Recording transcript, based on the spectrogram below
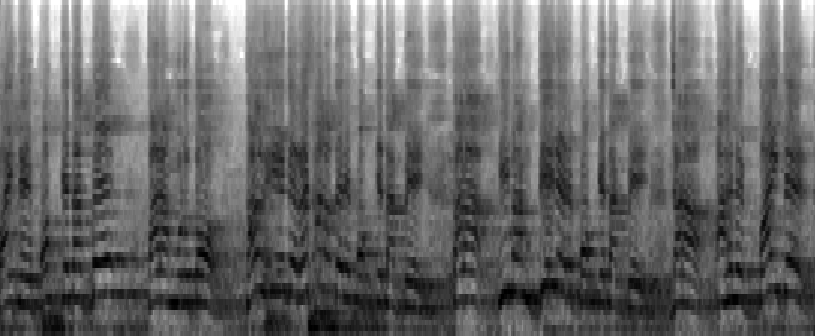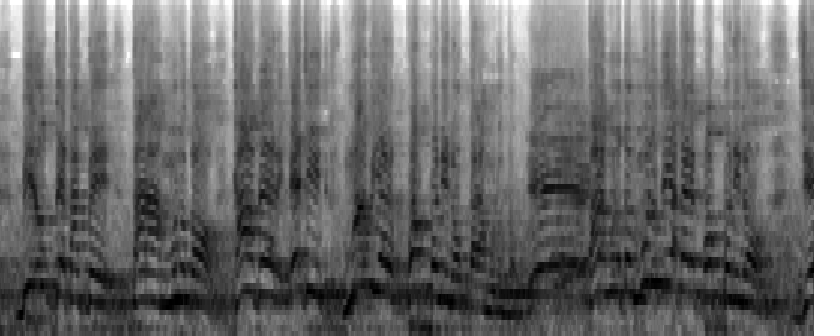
বাইতের পক্ষে থাকবে, তারা মূলত তালহিদ রেসালতের পক্ষে থাকবে, তারা ইমাম দিনের পক্ষে থাকবে, যারা আহলে বাইতের বিরুদ্ধে থাকবে, তারা মূলত কাফের, এজিদ মাবিয়ার পক্ষ নিল তারা মূলত। তারা মূলত মুলুকিয়াতের পক্ষ নিল যে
